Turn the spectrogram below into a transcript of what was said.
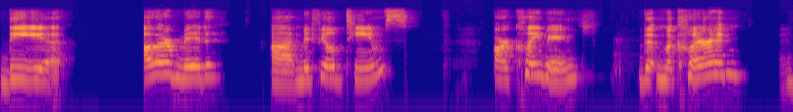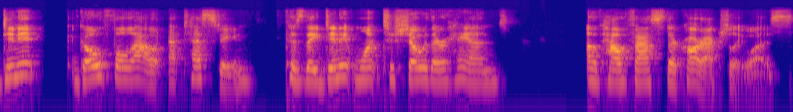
The other mid uh, midfield teams are claiming that McLaren didn't go full out at testing because they didn't want to show their hand of how fast their car actually was.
